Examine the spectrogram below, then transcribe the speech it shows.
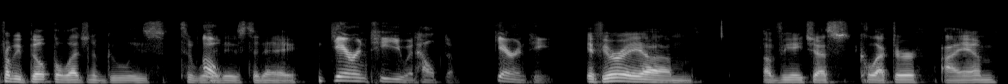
probably built the Legend of Ghoulies to what Oh. it is today. Guarantee you it helped them. Guaranteed. If you're a um a VHS collector, I am.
